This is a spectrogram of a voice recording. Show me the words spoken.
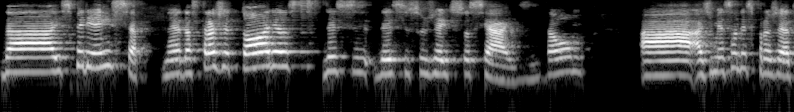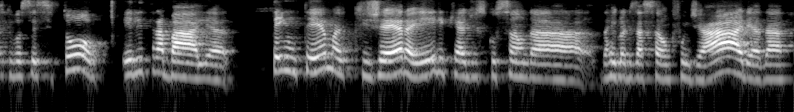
da experiência, né, das trajetórias desse, desses sujeitos sociais. Então, a, a dimensão desse projeto que você citou, ele trabalha tem um tema que gera ele, que é a discussão da, da regularização fundiária, da,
